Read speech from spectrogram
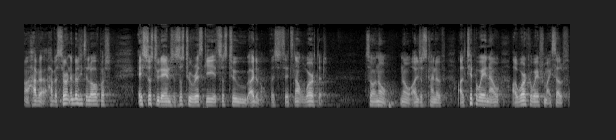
I have a have a certain ability to love, but it's just too dangerous. It's just too risky. It's just too I don't know. It's it's not worth it. So no, no. I'll just kind of I'll tip away now. I'll work away from myself.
